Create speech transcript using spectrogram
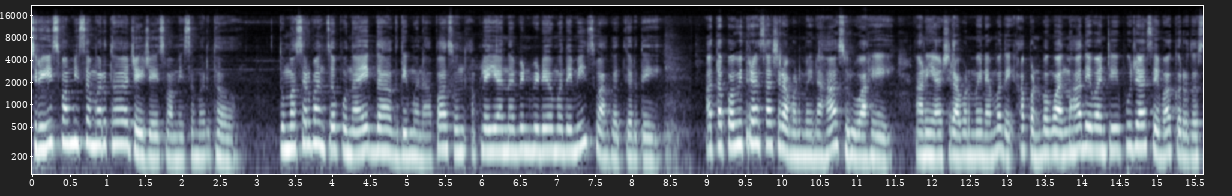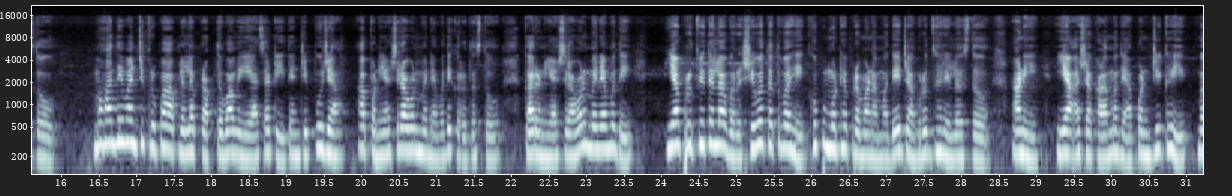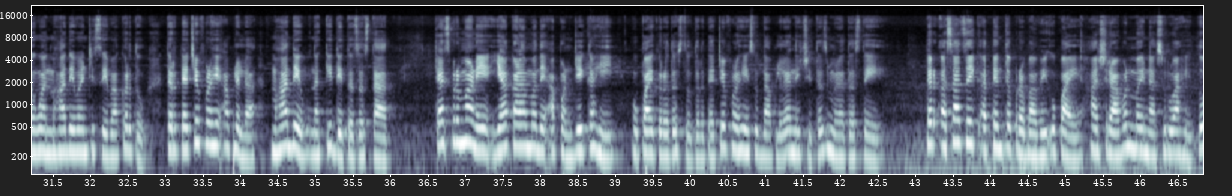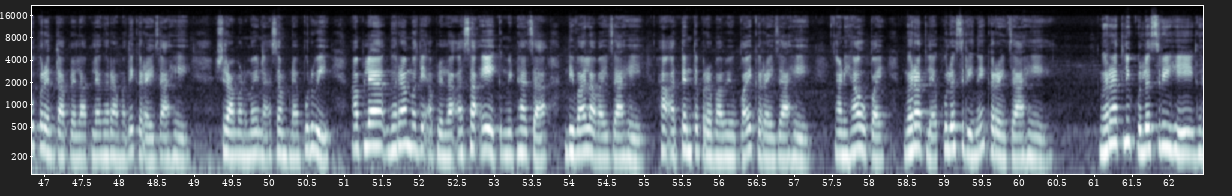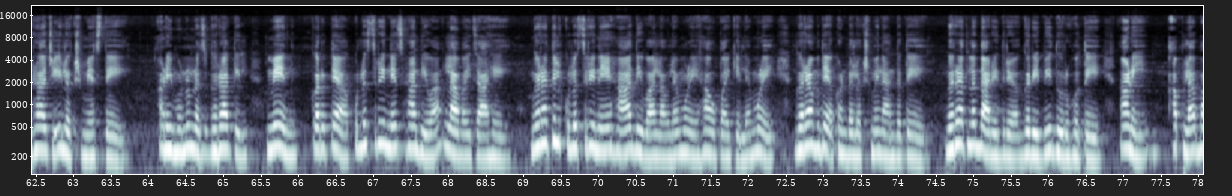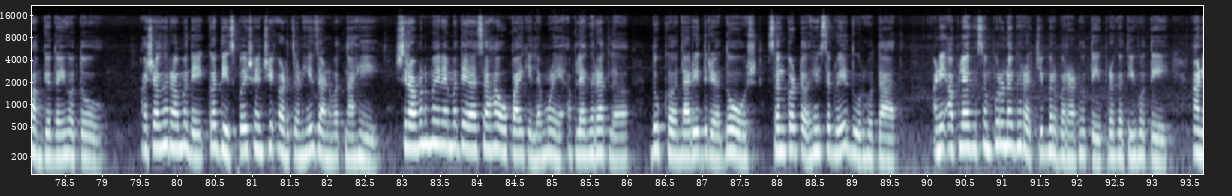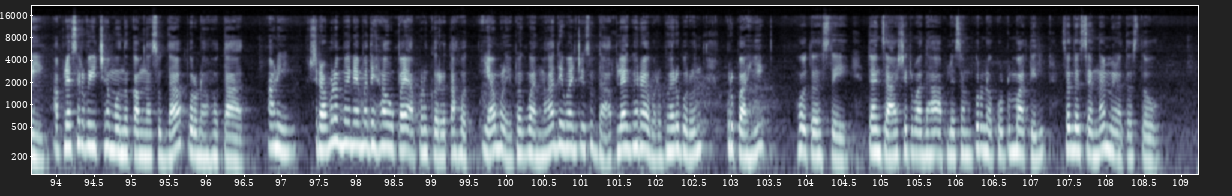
श्री स्वामी समर्थ जय जय स्वामी समर्थ. तुम्हा सर्वांचं पुन्हा एकदा अगदी मनापासून आपल्या या नवीन व्हिडिओमध्ये मी स्वागत करते. आता पवित्र असा श्रावण महिना हा सुरू आहे आणि या श्रावण महिन्यामध्ये आपण भगवान महादेवांची पूजा सेवा करत असतो. महादेवांची कृपा आपल्याला प्राप्त व्हावी यासाठी त्यांची पूजा आपण या श्रावण महिन्यामध्ये करत असतो. कारण या श्रावण महिन्यामध्ये या पृथ्वीतलावर शिवतत्व हे खूप मोठ्या प्रमाणामध्ये जागृत झालेलं असतं. आणि या अशा काळामध्ये आपण जी काही भगवान महादेवांची सेवा करतो तर त्याचे फळ हे आपल्याला महादेव नक्की देतच असतात. त्याचप्रमाणे या काळामध्ये आपण जे काही उपाय करत असतो तर त्याचे फळ हे सुद्धा आपल्याला निश्चितच मिळत असते. तर असाच एक अत्यंत प्रभावी उपाय हा श्रावण महिना सुरू आहे तोपर्यंत आपल्याला आपल्या घरामध्ये करायचा आहे. श्रावण महिना संपण्यापूर्वी आपल्या घरामध्ये आपल्याला असा एक मिठाचा दिवा लावायचा आहे. हा अत्यंत प्रभावी उपाय करायचा आहे आणि हा उपाय घरातल्या कुलस्त्रीने करायचा आहे. घरातली कुलस्त्री ही घराची लक्ष्मी असते आणि म्हणूनच घरातील मेन कर्त्या कुलस्त्रीनेच हा दिवा लावायचा आहे. घरातील कुलस्त्रीने हा दिवा लावल्यामुळे हा उपाय केल्यामुळे घरामध्ये अखंड लक्ष्मी नांदते. घरातलं दारिद्र्य गरिबी दूर होते आणि आपला भाग्योदय होतो. अशा घरामध्ये कधीच पैशांची अडचण ही जाणवत नाही. श्रावण महिन्यामध्ये असा हा उपाय केल्यामुळे आपल्या घरातलं दुःख दारिद्र्य दोष संकट हे सगळे दूर होतात आणि आपल्या संपूर्ण घराची भरभराट होते प्रगती होते आणि आपल्या सर्व इच्छा मनोकामनासुद्धा पूर्ण होतात. आणि श्रावण महिन्यामध्ये हा उपाय आपण करत आहोत. यामुळे भगवान महादेवांची सुद्धा आपल्या घरावर भरभरून कृपाही होत असते. त्यांचा आशीर्वाद हा आपल्या संपूर्ण कुटुंबातील सदस्यांना मिळत असतो.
